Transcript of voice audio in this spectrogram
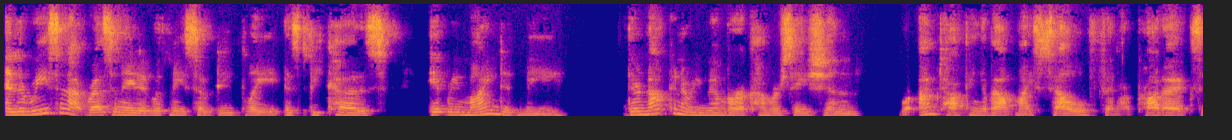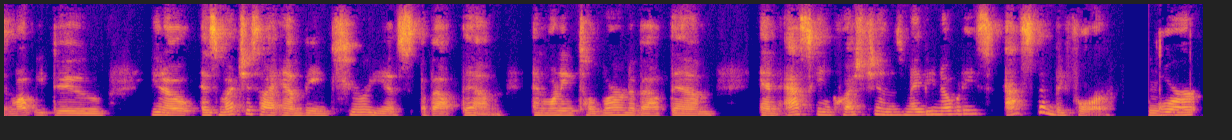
and the reason that resonated with me so deeply is because it reminded me they're not going to remember a conversation where I'm talking about myself and our products and what we do you know, as much as I am being curious about them and wanting to learn about them and asking questions maybe nobody's asked them before mm-hmm. or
